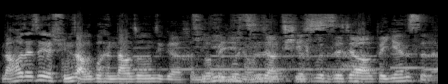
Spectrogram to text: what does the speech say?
然后在这个寻找的过程当中，这个很多北极熊叫体力不支，就要被淹死了。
